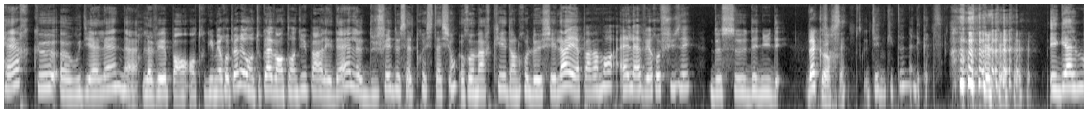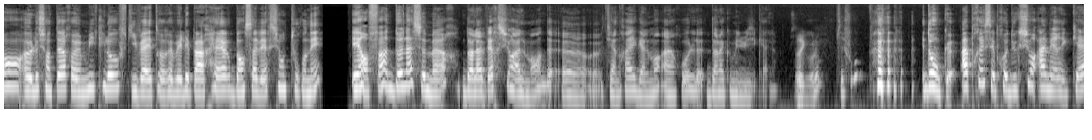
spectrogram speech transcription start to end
Hair que euh, Woody Allen l'avait entre guillemets repéré, ou en tout cas avait entendu parler d'elle du fait de cette prestation remarquée dans le rôle de Sheila, et apparemment elle avait refusé de se dénuder D'accord. Parce que Jane Keaton, elle est comme ça. Également, euh, le chanteur euh, Meatloaf qui va être révélé par Hair dans sa version tournée. Et enfin, Donna Summer, dans la version allemande, euh, tiendra également un rôle dans la comédie musicale. C'est rigolo. C'est fou. Donc, après ces productions américaines,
